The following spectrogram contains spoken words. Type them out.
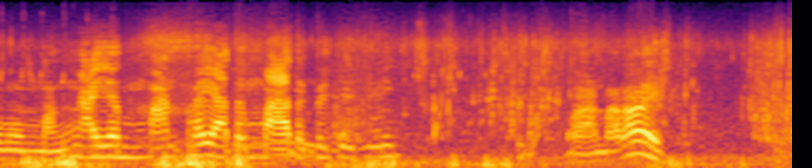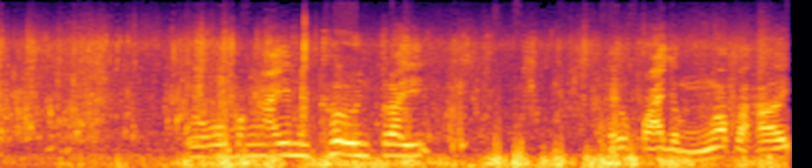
មមួយថ្ងៃមិនត្រីអាទៅមកទឹកតិចតិចបានបាត់ហើយអូមួយថ្ងៃមិនឃើញត្រីហើយបាយចងប់ទៅហើយ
